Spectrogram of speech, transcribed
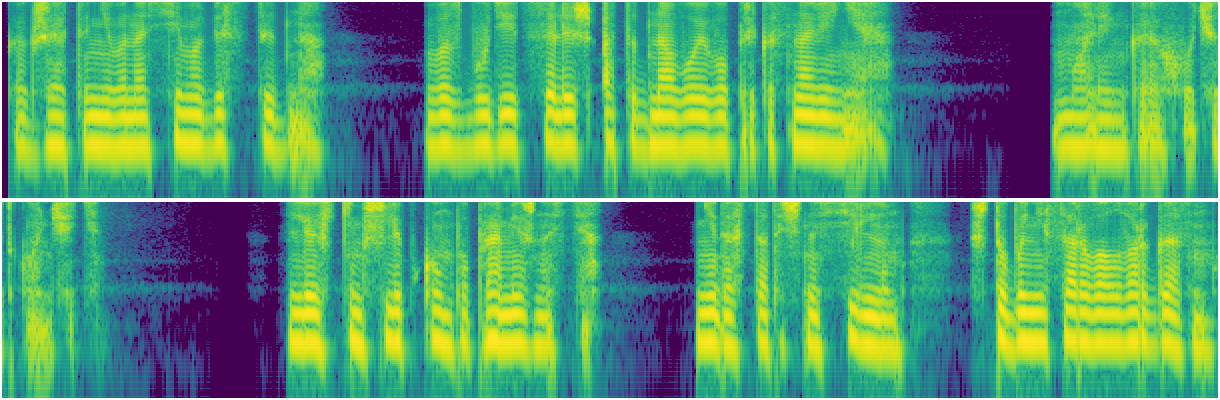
Как же это невыносимо бесстыдно возбудиться лишь от одного его прикосновения. Маленькая хочет кончить. Легким шлепком по промежности, недостаточно сильным, чтобы не сорвал в оргазм,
